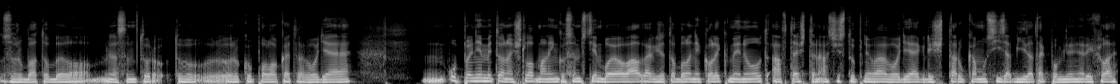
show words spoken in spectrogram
zhruba to bylo, měl jsem tu, tu ruku po loket ve vodě, mm, Úplně mi to nešlo, malinko jsem s tím bojoval, takže to bylo několik minut a v té 14 stupňové vodě, když ta ruka musí zabírat, tak poměrně rychle,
